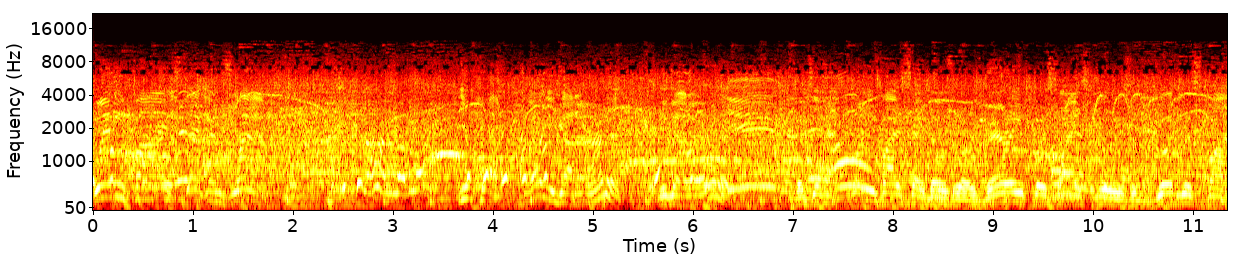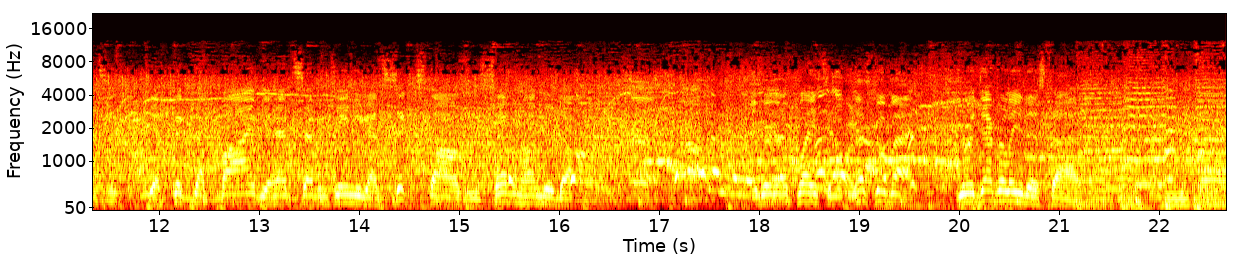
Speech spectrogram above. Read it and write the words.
25 seconds left. You can't. No, you gotta earn it. You gotta earn it. But you had 25 seconds. Those were very precise moves with good responses. You picked up five, you had 17, you got $6,700. We're gonna play some more. Let's go back. You were Debralee this time.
